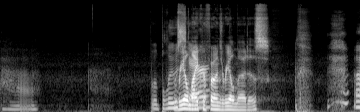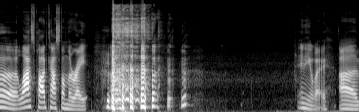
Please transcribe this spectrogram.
uh blue real Scare. microphones, real murders. Uh, last podcast on the right. Uh, anyway, uh,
